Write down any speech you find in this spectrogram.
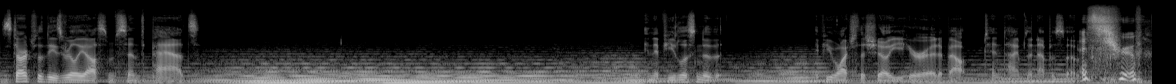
Starts with these really awesome synth pads. And if you listen to the if you watch the show, you hear it about 10 times an episode. It's true.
